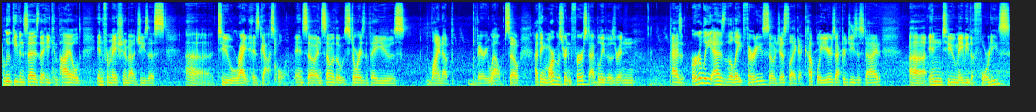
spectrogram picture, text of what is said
Luke even says that he compiled information about Jesus uh, to write his gospel. And so, and some of the stories that they use line up very well. So I think Mark was written first. I believe it was written as early as the late 30s, so just like a couple years after Jesus died uh, into maybe the 40s.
